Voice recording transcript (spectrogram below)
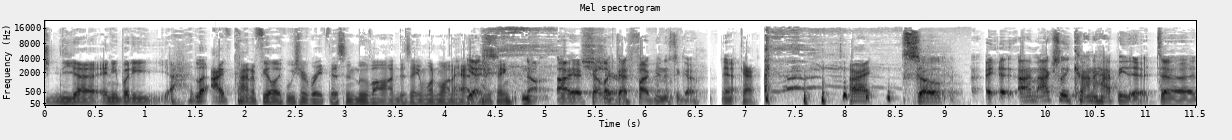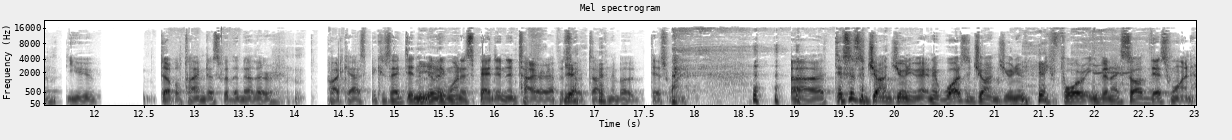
Yeah, anybody? I kind of feel like we should rate this and move on. Does anyone want to add Yes. anything? No, I felt Sure. like that five minutes ago. Yeah. Okay. All right. So I, I'm actually kind of happy that uh, you double timed us with another podcast because I didn't really Yeah. want to spend an entire episode Yeah. talking about this one. uh, this is a John Jr. and it was a John Jr. before even I saw this one.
